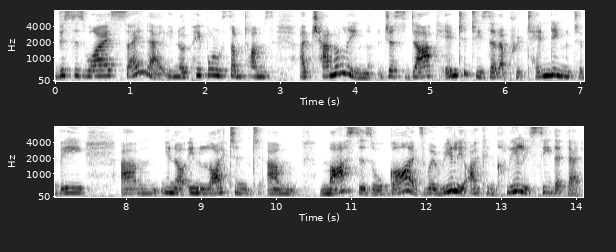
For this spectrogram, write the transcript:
this is why I say that. You know, people sometimes are channeling just dark entities that are pretending to be, um, you know, enlightened um, masters or guides, where really I can clearly see that that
